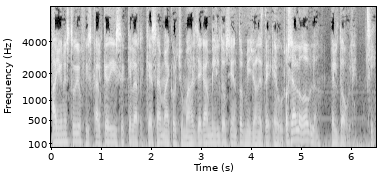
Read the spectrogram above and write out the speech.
Hay un estudio fiscal que dice que la riqueza de Michael Schumacher llega a 1.200 millones de euros. O sea, lo dobla. el doble, sí.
